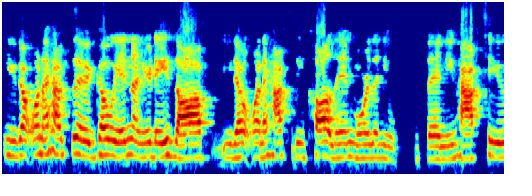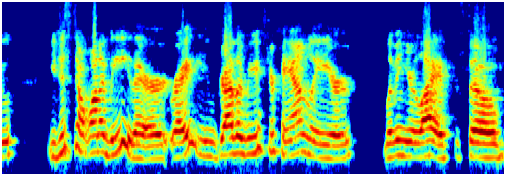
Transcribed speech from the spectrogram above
You don't want to have to go in on your days off. You don't want to have to be called in more than you than you have to. You just don't want to be there, right? You'd rather be with your family or living your life. So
